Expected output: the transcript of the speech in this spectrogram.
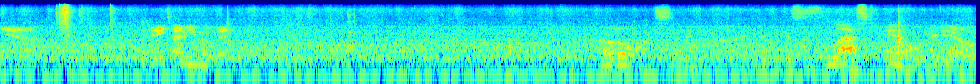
Yeah. Anytime you move it. Oh, 179. I think this is the last panel video.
